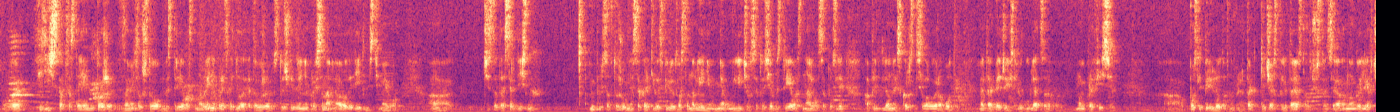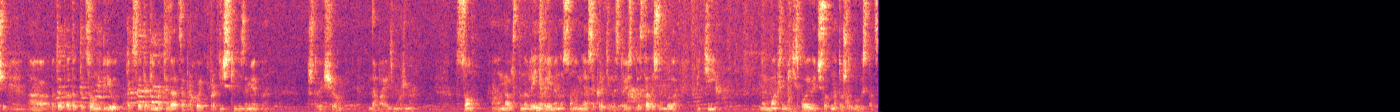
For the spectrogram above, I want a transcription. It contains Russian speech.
В физическом состоянии тоже заметил, что быстрее восстановление происходило. Это уже с точки зрения профессионального рода деятельности моего. А, частота сердечных импульсов тоже у меня сократилась, период восстановления у меня увеличился, то есть я быстрее восстанавливался после определенной скоростно-силовой работы. Но это опять же, если углубляться в мою профессию. А, после перелетов, например, так как я часто летаю, стал чувствовать себя намного легче. А вот этот адаптационный период, так сказать, акклиматизация проходит практически незаметно. Что еще добавить можно? Сон. А, на восстановление, время на сон у меня сократилось. То есть достаточно было 5, ну максимум 5,5 часов на то, чтобы выспаться.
